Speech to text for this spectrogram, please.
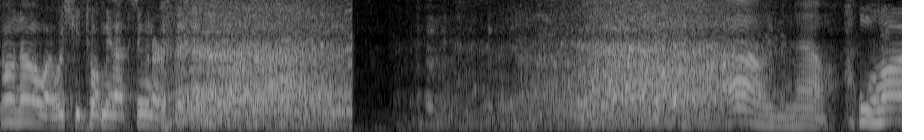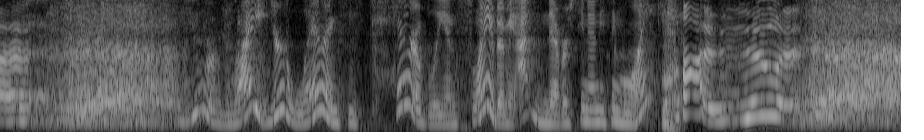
Oh no, I wish you'd told me that sooner. Oh no. What? You were right. Your larynx is terribly inflamed. I mean, I've never seen anything like it. I knew it.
